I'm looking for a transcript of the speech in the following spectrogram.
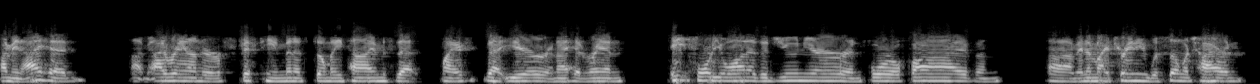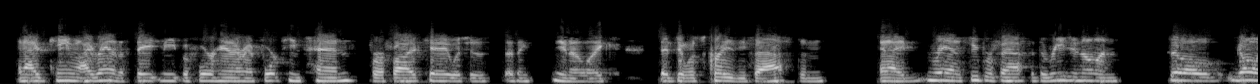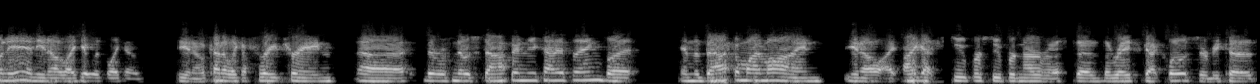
I mean, I had, I mean, I ran under 15 minutes so many times that my, that year and I had ran 841 as a junior and 405 and um and then my training was so much higher and and I came I ran the state meet beforehand. I ran 1410 for a 5k which is I think you know like it, it was crazy fast and and I ran super fast at the regional and so going in you know like it was like a you know kind of like a freight train. Uh there was no stopping you kind of thing but in the back of my mind you know, I, I got super, super nervous as the race got closer because,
